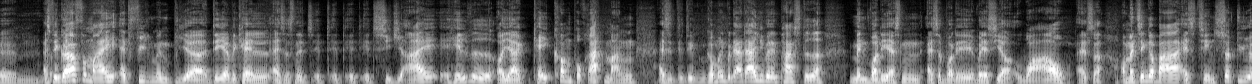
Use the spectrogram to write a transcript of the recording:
Øhm, Altså det gør for mig, at filmen bliver det, jeg vil kalde altså sådan et, et, et, et, et CGI-helvede, og jeg kan ikke komme på ret mange. Altså det, det kommer ind på, der, der er alligevel et par steder, men hvor det er sådan, altså hvor, det, hvor jeg siger, wow, altså. Og man tænker bare, altså til en så dyr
